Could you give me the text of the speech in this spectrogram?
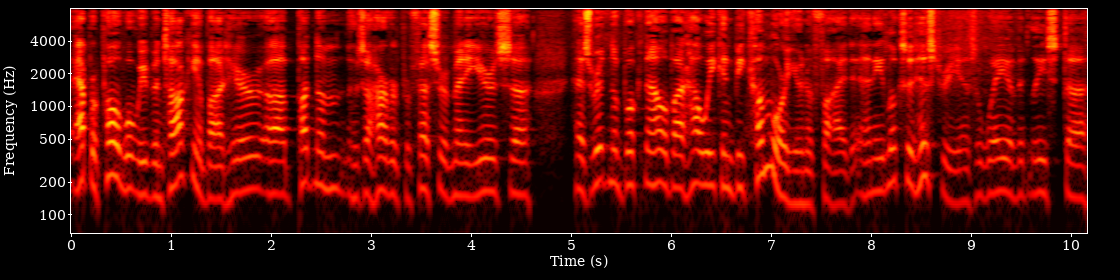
apropos of what we've been talking about here, uh, Putnam, who's a Harvard professor of many years, uh, has written a book now about how we can become more unified. And he looks at history as a way of at least uh,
